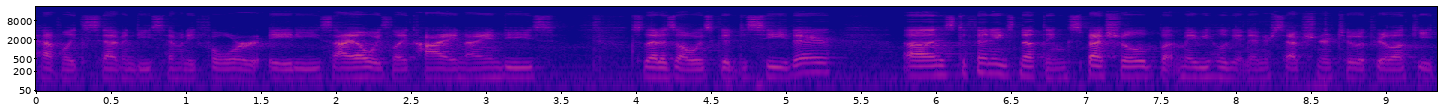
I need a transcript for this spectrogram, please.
have like 70, 74, 80s. I always like high 90s, so that is always good to see there. Uh, his defending is nothing special, but maybe he'll get an interception or two if you're lucky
